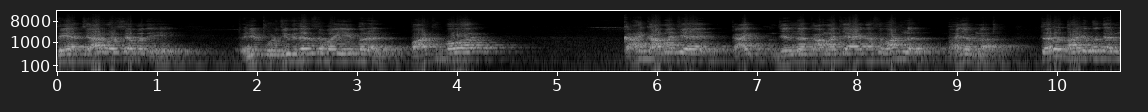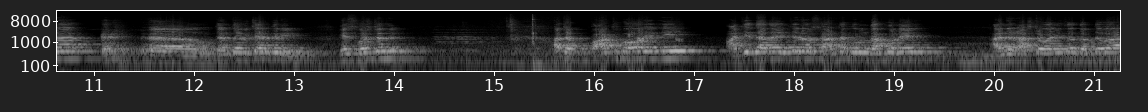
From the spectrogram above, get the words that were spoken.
तर या चार वर्षामध्ये म्हणजे पुढची विधानसभा येईपर्यंत पार्थ पवार काय कामाचे आहेत? काय ज्यांना कामाचे आहेत असं वाटलं भाजपला तर भाजप त्यांना त्यांचा विचार करील. हे स्पष्ट आता पार्थ पवार यांनी अजितदादा यांचे नाव सार्थ करून दाखवले आणि राष्ट्रवादीचा दबदबा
